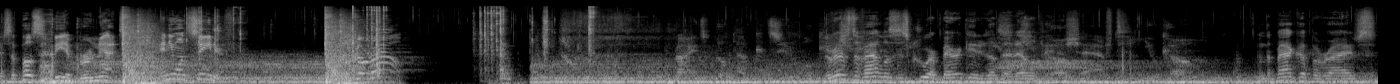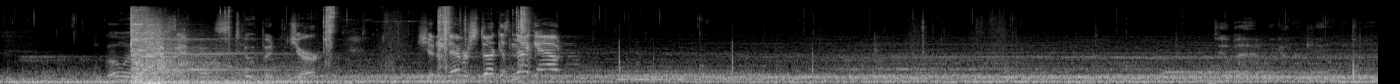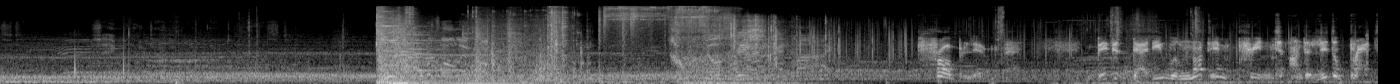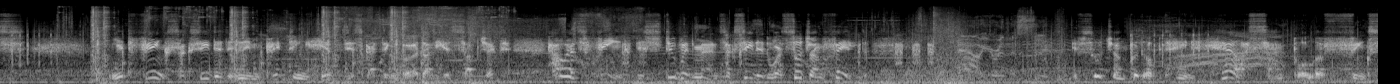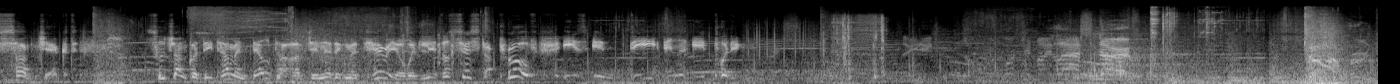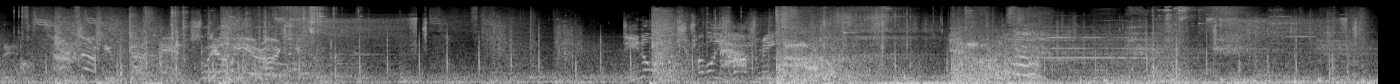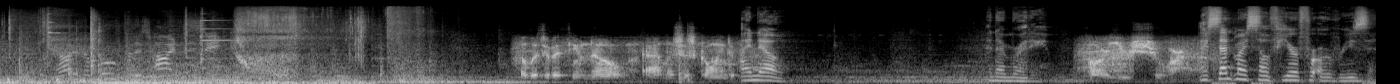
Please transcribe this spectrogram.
There's supposed to be a brunette. Anyone seen her? Look around! Ryan's built up considerable The rest of Atlas's crew are barricaded up that elevator shaft. You go. When the backup arrives, we'll go in. Stupid jerk. Should have never stuck his neck out. Problem. Big Daddy will not imprint on the little brats. Yet Fink succeeded in imprinting his disgusting bird on his subject. How has Fink, this stupid man, succeeded where Suchong failed? Now you're in the suit. If Suchong could obtain hair sample of Fink's subject, Suchong could determine delta of genetic material with little sister. Proof is in DNA pudding. Working my last nerve. Still here, aren't you? Do you know how much trouble you caused me? Not in the mood for this hide and seek. Elizabeth, you know Atlas is going to. I know. And I'm ready. Are you sure? I sent myself here for a reason.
